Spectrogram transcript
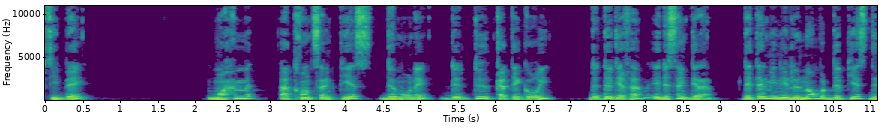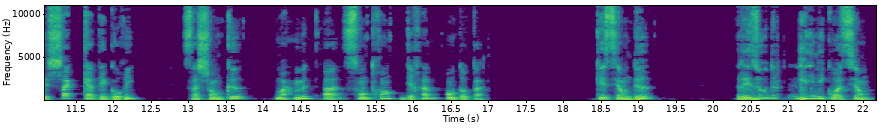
Petit b, Mohamed a 35 pièces de monnaie de deux catégories, de 2 dirhams et de 5 dirhams. Déterminez le nombre de pièces de chaque catégorie, sachant que Mohamed a 130 dirhams en total. Question 2. Résoudre l'inéquation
